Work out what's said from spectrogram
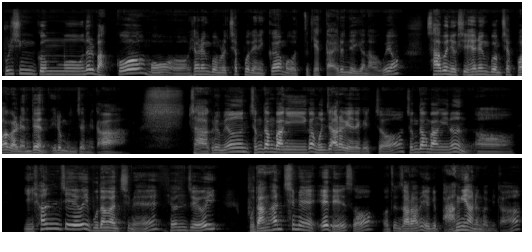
불신 검문을 받고 뭐 어, 현행범으로 체포되니까 뭐 어떻게 했다 이런 얘기가 나오고요. 4번 역시 현행범 체포와 관련된 이런 문제입니다. 자, 그러면 정당방위가 뭔지 알아야 되겠죠. 정당방위는 어, 이 현재의 부당한 침해, 현재의 부당한 침해에 대해서 어떤 사람이 여기 방위하는 겁니다.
